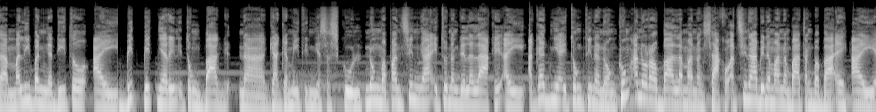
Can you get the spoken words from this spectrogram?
uh, maliban nga dito ay bit-bit niya rin itong bag na gagamitin niya sa school. Nung mapansin nga ito ng lalaki ay agad niya itong tinanong kung ano raw ba laman ng sako at sinabi naman ng batang babae ay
